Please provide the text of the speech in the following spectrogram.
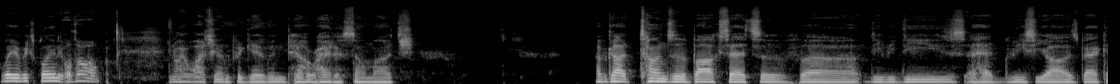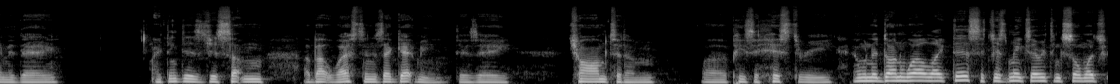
way of explaining it. Although, you know, I watch Unforgiven, Pale Rider so much. I've got tons of box sets of uh, DVDs. I had VCRs back in the day. I think there's just something about westerns that get me. There's a charm to them, a piece of history, and when they're done well like this, it just makes everything so much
